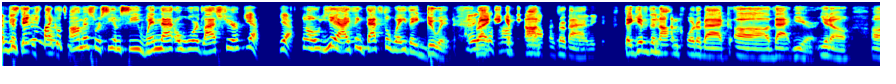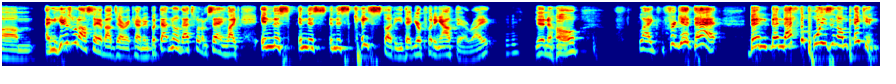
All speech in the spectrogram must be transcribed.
MVP Because didn't Michael Thomas or CMC win that award last year? Yeah, yeah. So yeah, I think that's the way they do it, right? They give the Thomas is offensive player non-quarterback. the. They give the non-quarterback uh, that year, you know. Um, and here's what I'll say about Derrick Henry, but that no, that's what I'm saying. Like in this in this in this case study that you're putting out there, right? Mhm. You know, like forget that. Then then that's the poison I'm picking.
